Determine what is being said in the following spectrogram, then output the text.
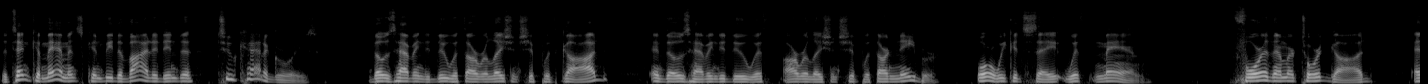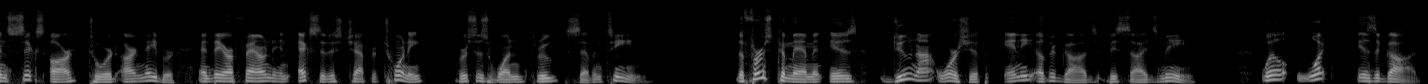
The Ten Commandments can be divided into two categories those having to do with our relationship with God and those having to do with our relationship with our neighbor, or we could say with man. Four of them are toward God, and six are toward our neighbor, and they are found in Exodus chapter 20, verses 1 through 17. The first commandment is do not worship any other gods besides me. Well, what is a god?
